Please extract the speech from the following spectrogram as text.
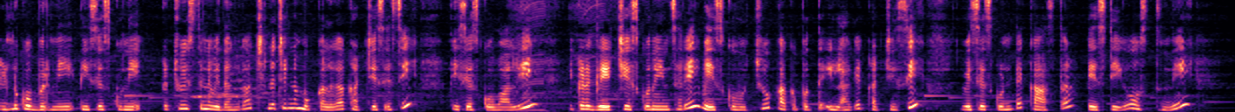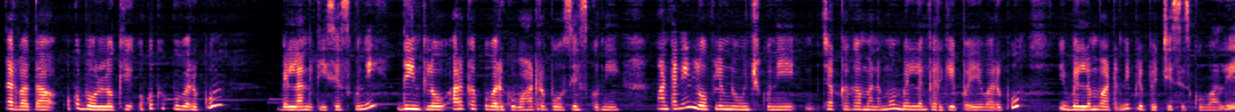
ఎండు కొబ్బరిని తీసేసుకుని ఇక్కడ చూస్తున్న విధంగా చిన్న చిన్న ముక్కలుగా కట్ చేసేసి తీసేసుకోవాలి. ఇక్కడ గ్రేట్ చేసుకుని సరే వేసుకోవచ్చు. కాకపోతే ఇలాగే కట్ చేసి వేసేసుకుంటే కాస్త టేస్టీగా వస్తుంది. తర్వాత ఒక బౌల్లోకి ఒక కప్పు వరకు బెల్లాన్ని తీసేసుకుని దీంట్లో అరకప్పు వరకు వాటర్ పోసేసుకుని మంటని లో ఫ్లేమ్లో ఉంచుకుని చక్కగా మనము బెల్లం కరిగిపోయే వరకు ఈ బెల్లం వాటర్ని ప్రిపేర్ చేసేసుకోవాలి.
